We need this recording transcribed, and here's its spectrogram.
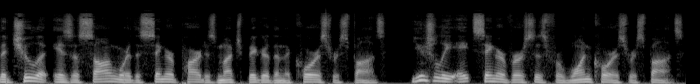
The chula is a song where the singer part is much bigger than the chorus response, usually 8 singer verses for one chorus response,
